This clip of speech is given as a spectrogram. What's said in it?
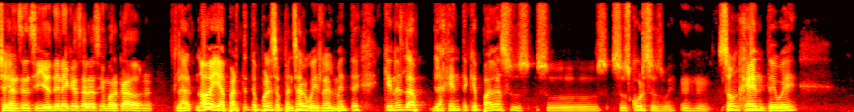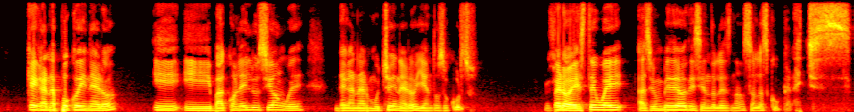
Sí, Tan sencillo tiene que ser así marcado, ¿no? claro. No, y aparte te pones a pensar, güey, realmente, ¿quién es la, la gente que paga sus, sus, sus cursos, güey? Son gente, güey, que gana poco dinero y, y va con la ilusión, güey, de ganar mucho dinero yendo a su curso. Sí. Pero este güey hace un video diciéndoles, ¿no? Son las cucarachas.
